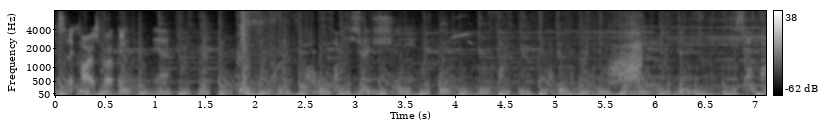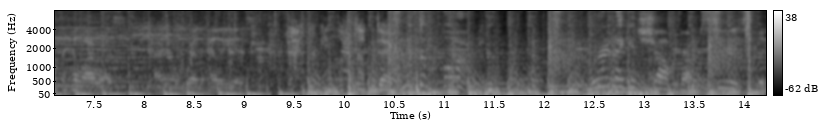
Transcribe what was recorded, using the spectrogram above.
Wait, so the car's broken? yeah. Oh fuck, he's trying to shoot me. Fuck, fuck, fuck. He's up on the hill I was. I don't know where the hell he is. I freaking looked up there. What the fuck? Where did I get shot from? Seriously.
